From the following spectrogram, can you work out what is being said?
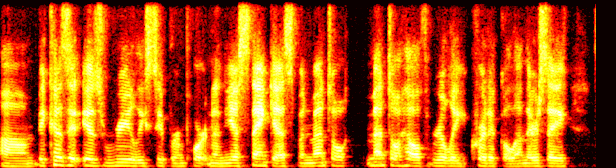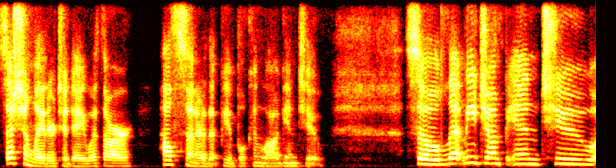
um, because it is really super important. And yes thank espen. Mental mental health really critical. And there's a session later today with our health center that people can log into. So let me jump into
